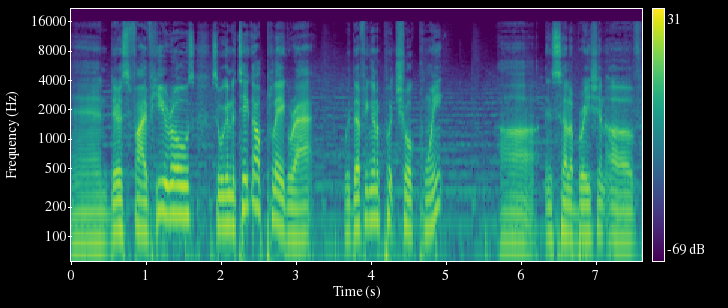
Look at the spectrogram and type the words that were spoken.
And there's five heroes. So we're going to take out Plague Rat. We're definitely going to put Choke Point uh, in celebration of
